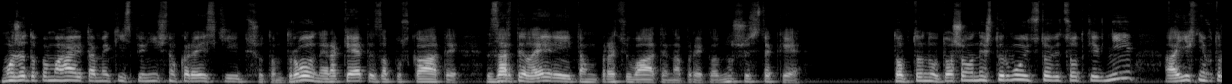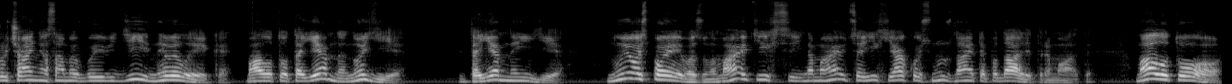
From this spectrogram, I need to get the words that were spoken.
Може допомагають там якісь північно-корейські що там, дрони, ракети запускати, з артилерією там працювати, наприклад, ну щось таке. Тобто, ну, то, що вони штурмують 100% ні, а їхнє втручання саме в бойові дії невелике. Мало то таємне, но є. Таємне і є. Ну і ось по Ейвазу намагають їх, намагаються їх якось, ну, знаєте, подалі тримати. Мало того,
